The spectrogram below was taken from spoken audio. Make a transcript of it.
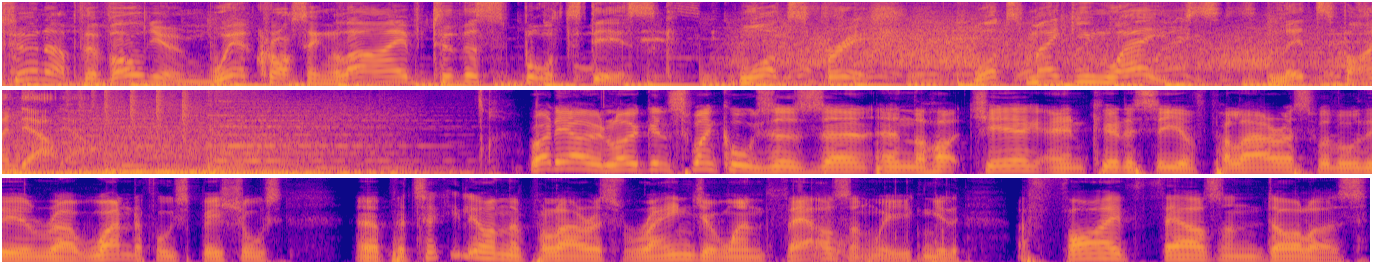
Turn up the volume. We're crossing live to the sports desk. What's fresh? What's making waves? Let's find out. Rightio, Logan Swinkels is uh, in the hot chair, and courtesy of Polaris with all their uh, wonderful specials, uh, particularly on the Polaris Ranger 1000, where you can get a $5,000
